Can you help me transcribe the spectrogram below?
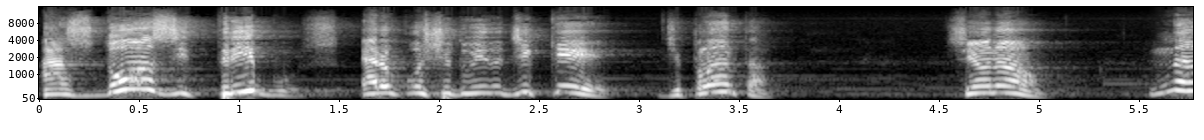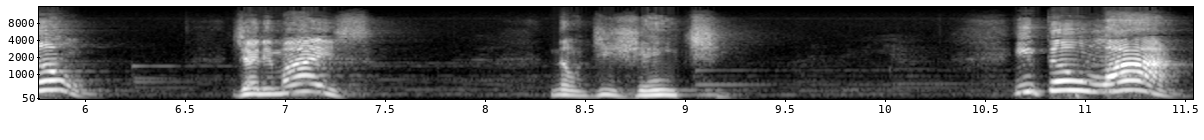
as doze tribos eram constituídas de quê? De planta? Sim ou não? Não. De animais? Não, de gente. Então lá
